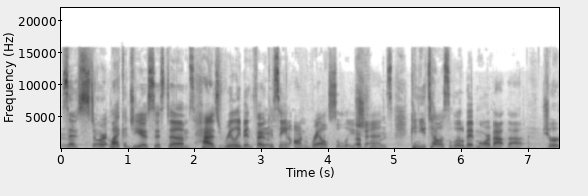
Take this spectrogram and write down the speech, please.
Yeah. So, Stuart, Leica Geosystems has really been focusing yes. on rail solutions. Absolutely. Can you tell us a little bit more about that? Sure.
